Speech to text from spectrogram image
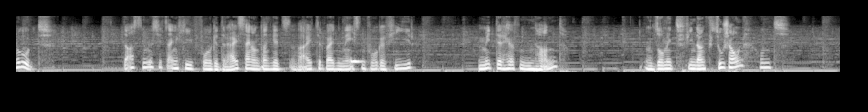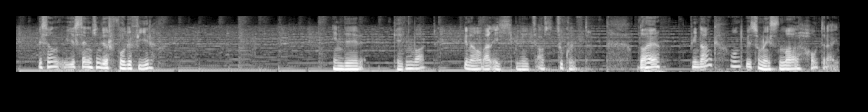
Aber gut. Das müsste jetzt eigentlich die Folge 3 sein und dann geht es weiter bei der nächsten Folge 4 mit der helfenden Hand. Und somit vielen Dank fürs Zuschauen und wir sehen, wir sehen uns in der Folge 4. In der Gegenwart. Genau, weil ich bin jetzt aus der Zukunft. Daher vielen Dank und bis zum nächsten Mal. Haut rein.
